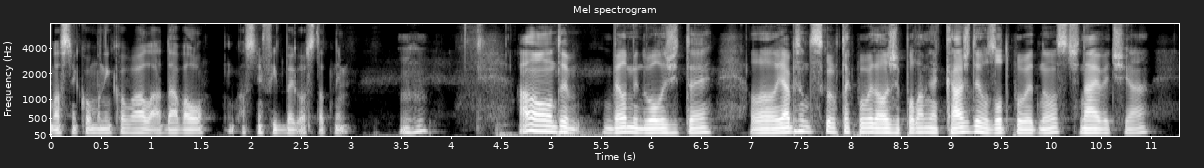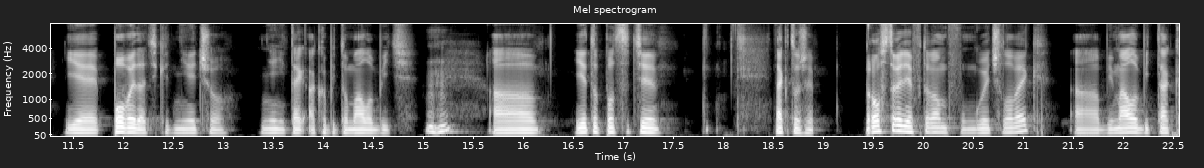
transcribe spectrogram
vlastne komunikoval a dával vlastne feedback ostatným. Mhm. Áno, to je veľmi dôležité. Ja by som to skôr tak povedal, že podľa mňa každého zodpovednosť najväčšia je povedať, keď niečo není tak, ako by to malo byť. Mhm. A je to v podstate takto, že prostredie, v ktorom funguje človek, a by malo byť tak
